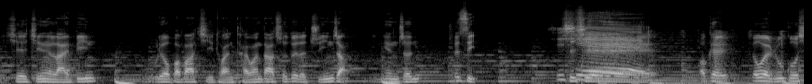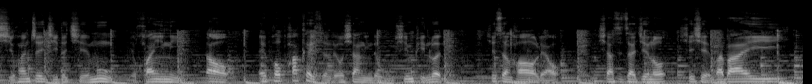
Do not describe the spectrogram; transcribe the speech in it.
也谢谢今天的来宾五五六八八集团台湾大车队的执行长林念真 Tracy，谢谢。OK，各位如果喜欢这一集的节目，也欢迎你到 Apple Podcast 留下您的五星评论。杰森好好聊，下次再见喽，谢谢，拜拜。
